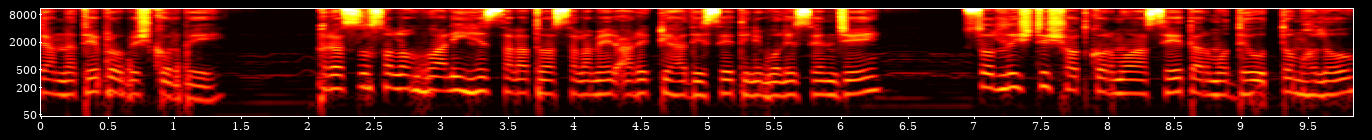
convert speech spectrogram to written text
জান্নাতে প্রবেশ করবে। রসুল সাল্লু আলী সালাতামের আরেকটি হাদিসে তিনি বলেছেন যে, চল্লিশটি সৎকর্ম আছে, তার মধ্যে উত্তম হল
